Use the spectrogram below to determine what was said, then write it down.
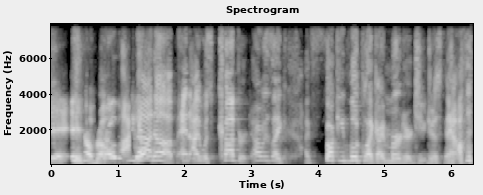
shit! No, bro, No, I got up and I was covered. I was like, I fucking look like I murdered you just now.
